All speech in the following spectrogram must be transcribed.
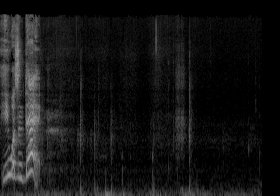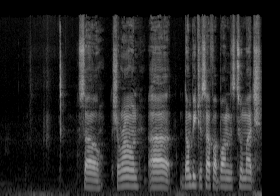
He wasn't that. So Charron, uh, don't beat yourself up on this too much.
